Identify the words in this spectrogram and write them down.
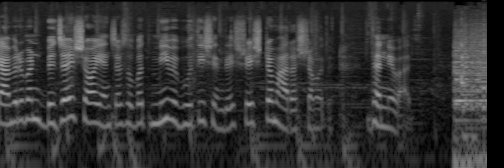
कॅमेरामॅन विजय शॉ यांच्यासोबत मी विभूती शिंदे श्रेष्ठ महाराष्ट्रामध्ये. धन्यवाद.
